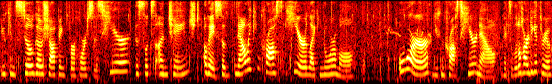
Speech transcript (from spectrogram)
You can still go shopping for horses here. This looks unchanged. Okay, so now we can cross here like normal. Or you can cross here now. Okay, it's a little hard to get through.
